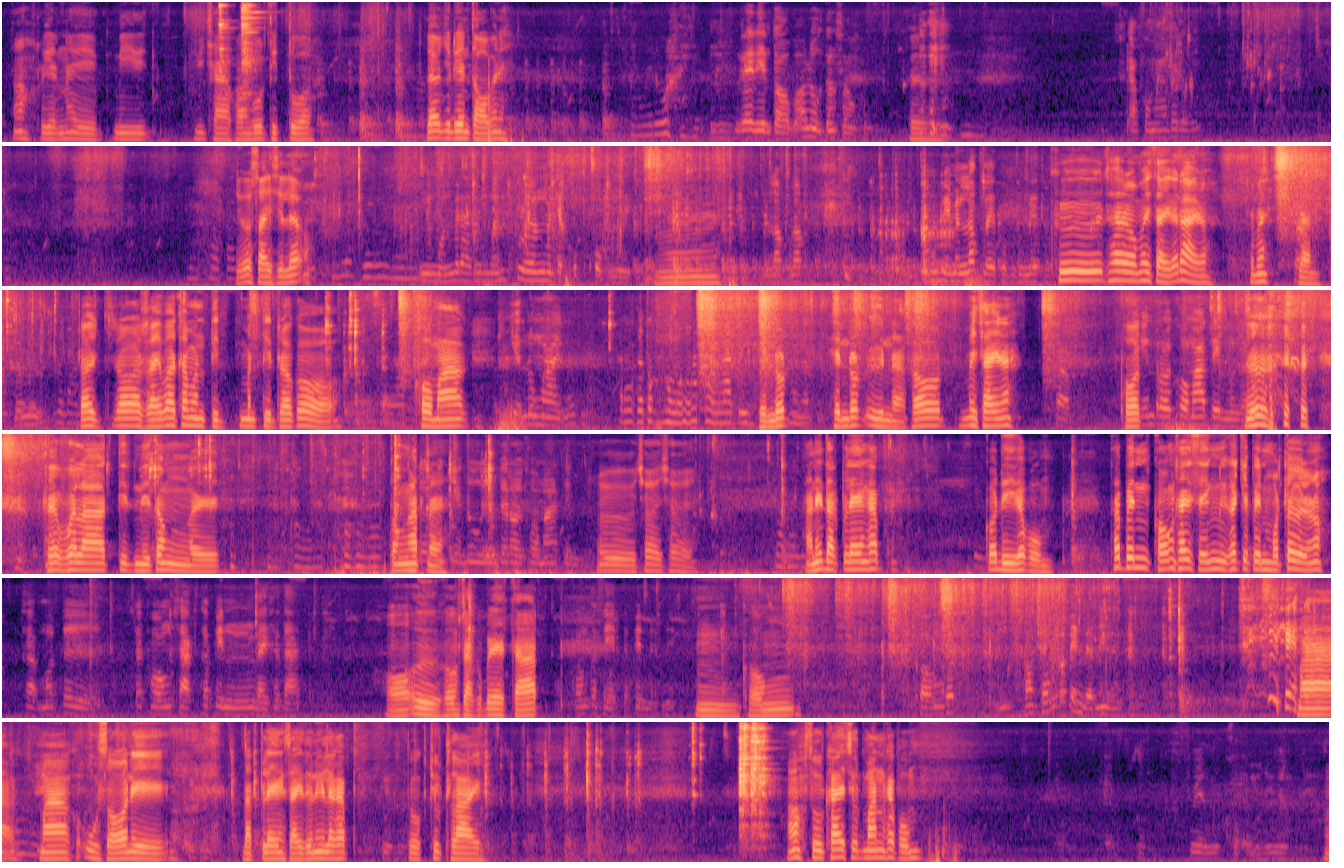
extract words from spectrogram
เอาเรียนให้มีวิชาความรู้ติดตัว แล้วจะเรียนต่อไหมเนี่ยยังไม่รู้เลย ได้เรียนต่อเพราะลูกทั้งสองคนเออเอาเข้ามาไปเลยเดี๋ยวใส่เสร็จแล้วนี่หมุนไม่ได้ด้วยเหมือนเฟืองมันจะขบๆหน่อยอืมล็อกล็อกมันมีมันล็อกเลยผมถึงได้ถอดคือถ้าเราไม่ใส่ก็ได้เนาะใช่ไหมยันแล้วมันเราเราอาศัยว่าถ้ามันติดมันติดเราก็เข้ามาเกียดลงมาอีกแล้วเราก็ต้องลงมาทำงานอีกเห็นรถเห็นรถอื่นอะเขาไม่ใช้นะ ครับพอเห็นรอยคอมาเต็มเหมือนกัเออแต่เวลาติดนี่ต้องไอต้องงัดเลยเกียดดูเห็นแต่รอยคอมาเต็มเออใช่ใช่อันนี้ดัดแปลงครับ ก็ดีครับผม ถ้าเป็นของไทยเสงนี่เขาจะเป็นมอเตอร์เนาะครับมอเตอร์แต่ของสักก็เป็นไดสตาร์ทอ๋อเออของสักดิ์ก็เป็นสตาร์ทของเกษตรก็เป็นแบบนี้อืมของของรถของผมก็เป็นแบบนี้ม มามาอูซอนี่ดัดแปลงใส่ตัวนี้แล้วครับ ตัวชุดคลายเอาสูตรใครสูตรมันครับผมองมันขบอ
